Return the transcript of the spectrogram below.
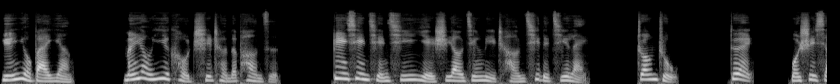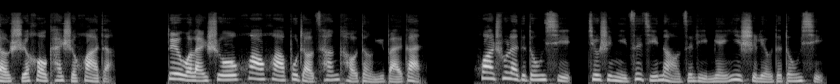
云有白影，没有一口吃成的胖子，变现前期也是要经历长期的积累。庄主，对。我是小时候开始画的，对我来说，画画不找参考等于白干，画出来的东西就是你自己脑子里面意识流的东西，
